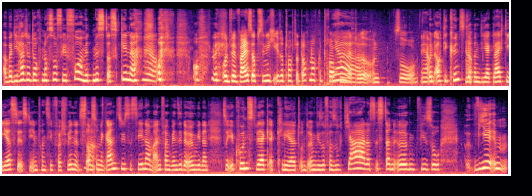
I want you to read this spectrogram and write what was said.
aber die hatte doch noch so viel vor mit Mr. Skinner. Ja. Und, oh, und wer weiß, ob sie nicht ihre Tochter doch noch getroffen ja. hätte und so. Ja. Und auch die Künstlerin, die ja gleich die erste ist, die im Prinzip verschwindet, ist auch so eine ganz süße Szene am Anfang, wenn sie da irgendwie dann so ihr Kunstwerk erklärt und irgendwie so versucht, ja, das ist dann irgendwie so wie im,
